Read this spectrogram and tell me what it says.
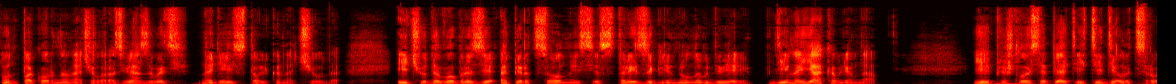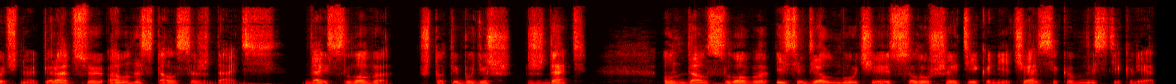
Он покорно начал развязывать, надеясь только на чудо. И чудо в образе операционной сестры заглянуло в дверь. «Дина Яковлевна!» Ей пришлось опять идти делать срочную операцию, а он остался ждать. «Дай слово, что ты будешь ждать». Он дал слово и сидел, мучаясь, слушая тиканье часиков на стекле.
